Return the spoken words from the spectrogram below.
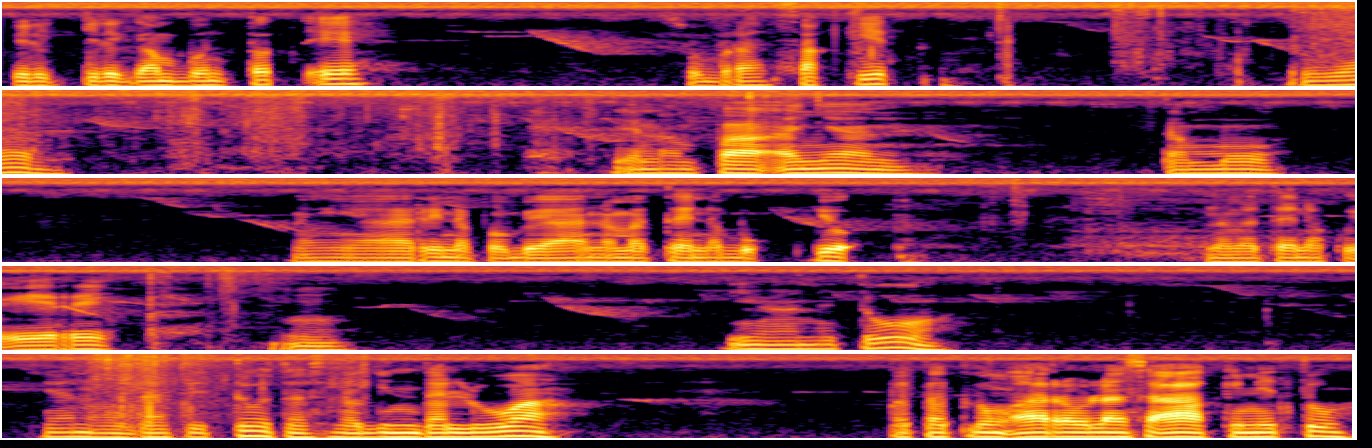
Kilig-kilig ang buntot eh. Sobrang sakit. Yan. Yan ang paa niyan. Tamo nangyari na pabayaan namatay na bukyo. Namatay na ku Eric. Mm. yan ito. Yan o dati ito tapos naging dalawa. Patatlong araw lang sa akin ito.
